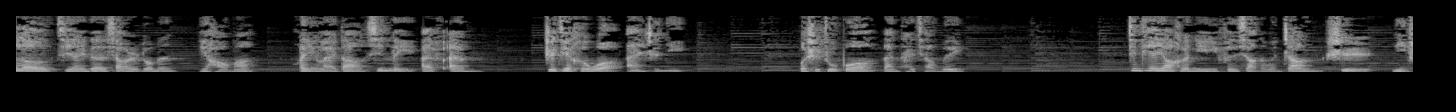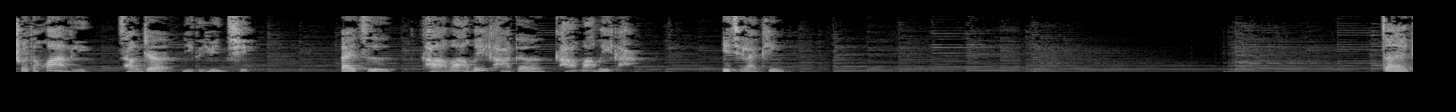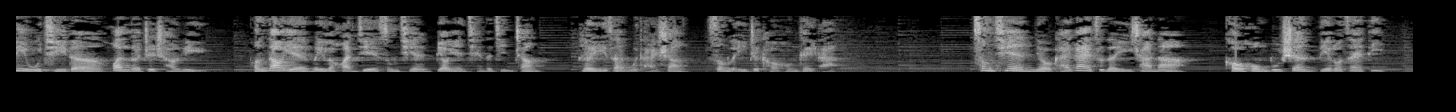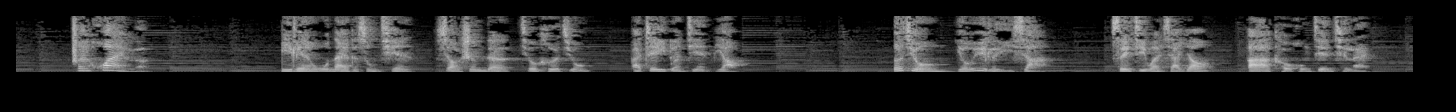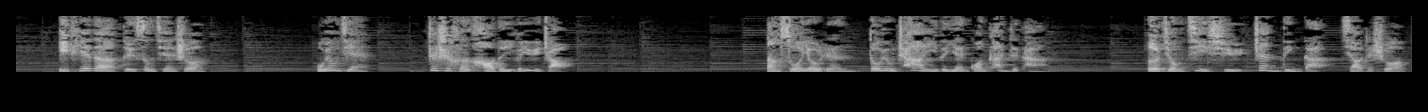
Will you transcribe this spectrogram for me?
Hello，亲爱的小耳朵们，你好吗？欢迎来到心理 FM，世界和我爱着你。我是主播兰台蔷薇。今天要和你分享的文章是《你说的话里藏着你的运气》，来自卡娃威卡的卡娃威卡，一起来听。在第五期的《欢乐之城》里，彭导演为了缓解宋茜表演前的紧张，特意在舞台上送了一支口红给她。宋茜扭开盖子的一刹那，口红不慎跌落在地，摔坏了。一脸无奈的宋茜小声的求何炅把这一段剪掉。何炅犹豫了一下，随即弯下腰把口红捡起来。体贴的对宋茜说：“不用剪，这是很好的一个预兆。”当所有人都用诧异的眼光看着他，何炅继续镇定的笑着说：“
